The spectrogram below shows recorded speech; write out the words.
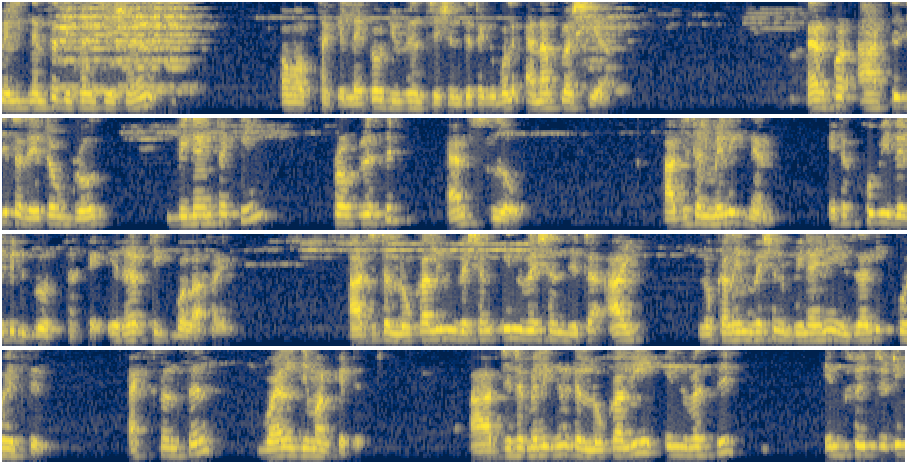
মেলিগন্যান্টটা ডিফারেন্সিয়েশনের অভাব থাকে ল্যাক অফ ডিফারেন্সিয়েশন যেটাকে বলে অ্যানাপ্লাসিয়া। এরপর আর্টে যেটা রেট অফ গ্রোথ বিনাইনটা কি? প্রগ্রেসিভ অ্যান্ড স্লো আর যেটা মেলিগন্যান্ট এটা খুবই র্যাপিড গ্রোথ থাকে এরাটিক বলা হয়। আর যেটা লোকাল ইনভেশন ইনভেশন যেটা আই লোকাল ইনভেশন বিনাইনে ইউজুয়ালি কোহেসিভ এক্সপেন্সের ওয়েল ডিমার্কেটেড আর যেটা মেলিগন্যান্ট এটা locally invasive infiltrating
